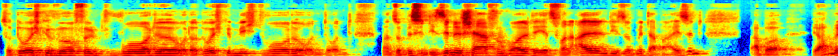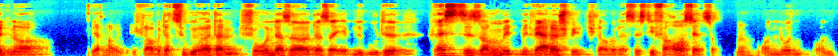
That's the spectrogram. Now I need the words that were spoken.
so durchgewürfelt wurde oder durchgemischt wurde und, und man so ein bisschen die Sinne schärfen wollte, jetzt von allen, die so mit dabei sind. Aber ja, mit einer, ja, ich glaube, dazu gehört dann schon, dass er, dass er eben eine gute Restsaison mit, mit Werder spielt. Ich glaube, das ist die Voraussetzung. Ne? Und, und, und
